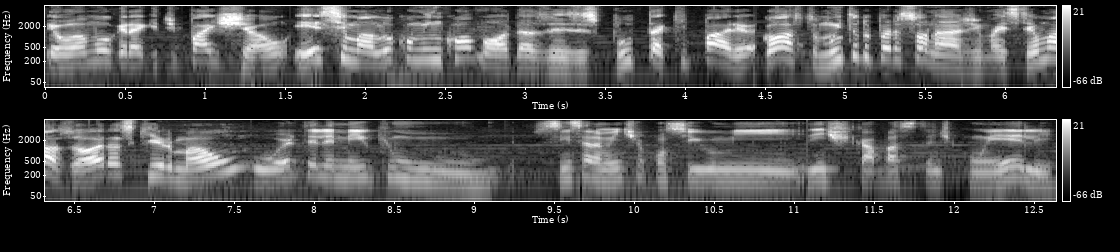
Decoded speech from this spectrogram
Eu amo o Greg de paixão. Esse maluco me incomoda às vezes. Puta que pariu. Gosto muito do personagem, mas tem umas horas que, irmão. O Earth, ele é meio que um. Sinceramente, eu consigo me identificar bastante com ele,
